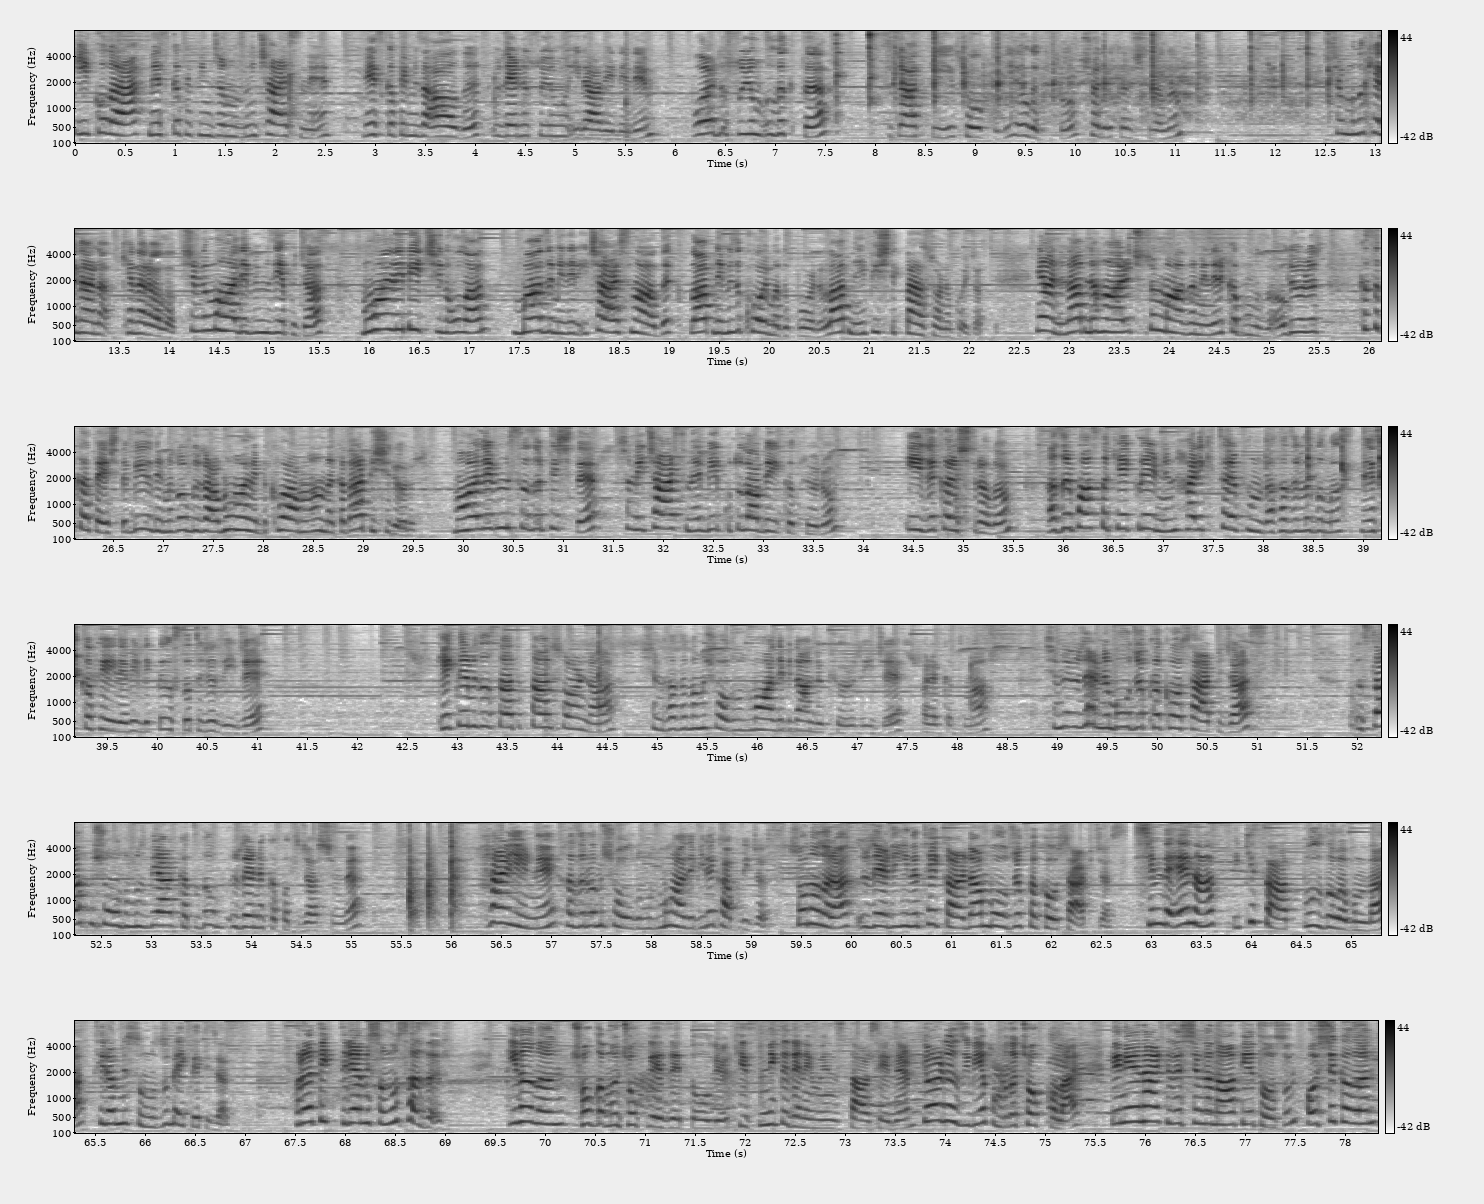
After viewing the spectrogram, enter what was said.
İlk olarak Nescafe fincanımızın içerisine Nescafe'mizi aldık. Üzerine suyumu ilave edelim. Bu arada suyum ılıktı. Sıcak değil, soğuk değil, ılık su. Şöyle bir karıştıralım. Şimdi bunu kenara, kenara alalım. Şimdi muhallebimizi yapacağız. Muhallebi için olan malzemeleri içerisine aldık. Labnemizi koymadık bu arada. Labneyi piştikten sonra koyacağız. Yani labne hariç tüm malzemeleri kabımıza alıyoruz. Kısık ateşte bildiğimiz o güzel muhallebi kıvamına alana kadar pişiriyoruz. Muhallebimiz hazır pişti. Şimdi içerisine bir kutu labneyi katıyorum. İyice karıştıralım. Hazır pasta keklerinin her iki tarafını da hazırladığımız Nescafe ile birlikte ıslatacağız iyice. Keklerimizi ıslattıktan sonra şimdi hazırlamış olduğumuz muhallebiden döküyoruz iyice ara katına. Şimdi üzerine bolca kakao serpeceğiz. Islatmış olduğumuz diğer katı da üzerine kapatacağız şimdi. Her yerini hazırlamış olduğumuz muhallebiyle kaplayacağız. Son olarak üzerine yine tekrardan bolca kakao serpeceğiz. Şimdi en az 2 saat buzdolabında tiramisu'muzu bekleteceğiz. Pratik tiramisumuz hazır. İnanın çok ama çok lezzetli oluyor. Kesinlikle denemenizi tavsiye ederim. Gördüğünüz gibi yapımı da çok kolay. Deneyen herkese şimdiden afiyet olsun. Hoşçakalın.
